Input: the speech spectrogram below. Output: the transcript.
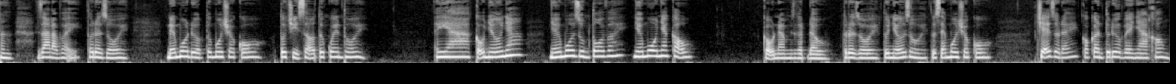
Ra là vậy, Thôi được rồi. Nếu mua được tôi mua cho cô, Tôi chỉ sợ tôi quên thôi. Ây à cậu nhớ nhá. Nhớ mua dùm tôi với, Nhớ mua nha cậu. Cậu Năm gật đầu. Thôi được rồi, tôi nhớ rồi, tôi sẽ mua cho cô. Trễ rồi đấy, có cần tôi đưa về nhà không?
